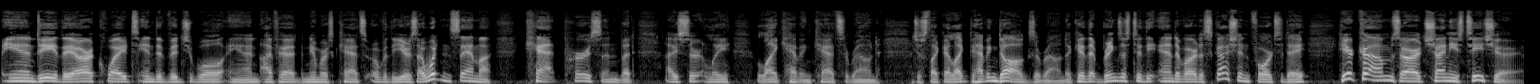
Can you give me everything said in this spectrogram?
Indeed, they are quite individual, and I've had numerous cats over the years. I wouldn't say I'm a cat person, but I certainly like having cats around, just like I like having dogs around. Okay, that brings us to the end of our discussion for today. Here comes our Chinese teacher.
